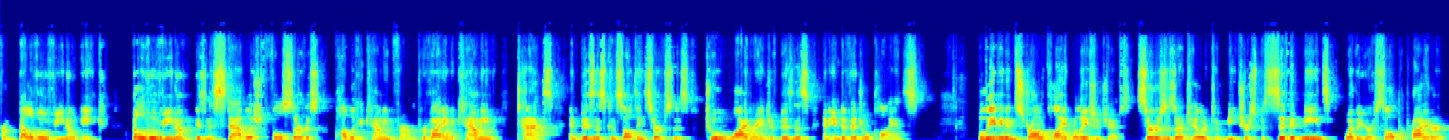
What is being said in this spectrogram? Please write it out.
from Belliveau Veinotte Inc. Belliveau Veinotte is an established full-service public accounting firm providing accounting, tax, and business consulting services to a wide range of business and individual clients. Believing in strong client relationships, services are tailored to meet your specific needs, whether you're a sole proprietor,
